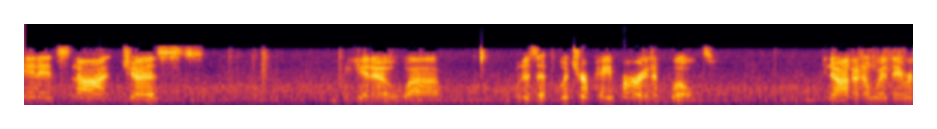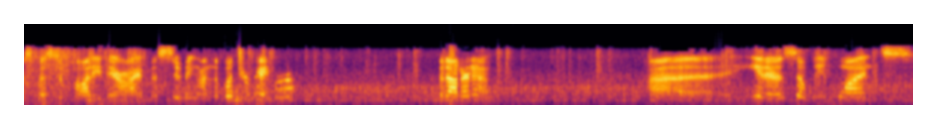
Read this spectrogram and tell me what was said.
And it's not just, you know, uh, what is it, butcher paper and a quilt. You know, I don't know where they were supposed to potty there. I'm assuming on the butcher paper, but I don't know. Uh, you know, so we want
